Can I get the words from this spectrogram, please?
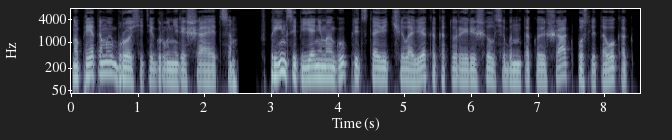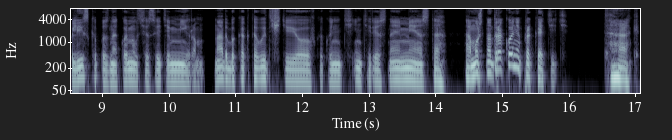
Но при этом и бросить игру не решается. В принципе, я не могу представить человека, который решился бы на такой шаг после того, как близко познакомился с этим миром. Надо бы как-то вытащить ее в какое-нибудь интересное место. А может, на драконе прокатить? Так,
